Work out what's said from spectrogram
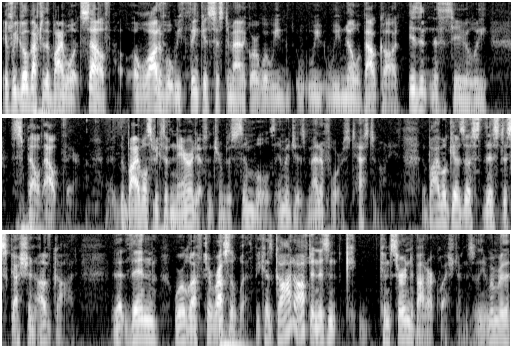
if we go back to the Bible itself, a lot of what we think is systematic or what we we, we know about God isn't necessarily spelled out there. The Bible speaks of narratives in terms of symbols, images, metaphors, testimonies. The Bible gives us this discussion of God that then we're left to wrestle with because God often isn't concerned about our questions. Remember the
